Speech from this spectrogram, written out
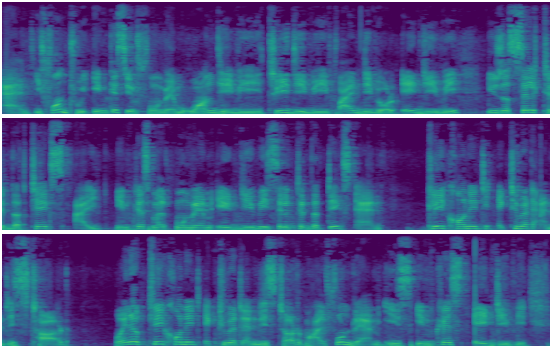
and if you want to increase your phone RAM 1GB, 3GB, 5GB or 8GB, you just selected the text. I increase my phone RAM 8GB, selected the text and click on it, activate and restart. When you click on it, activate and restart, my phone RAM is increased 8GB.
